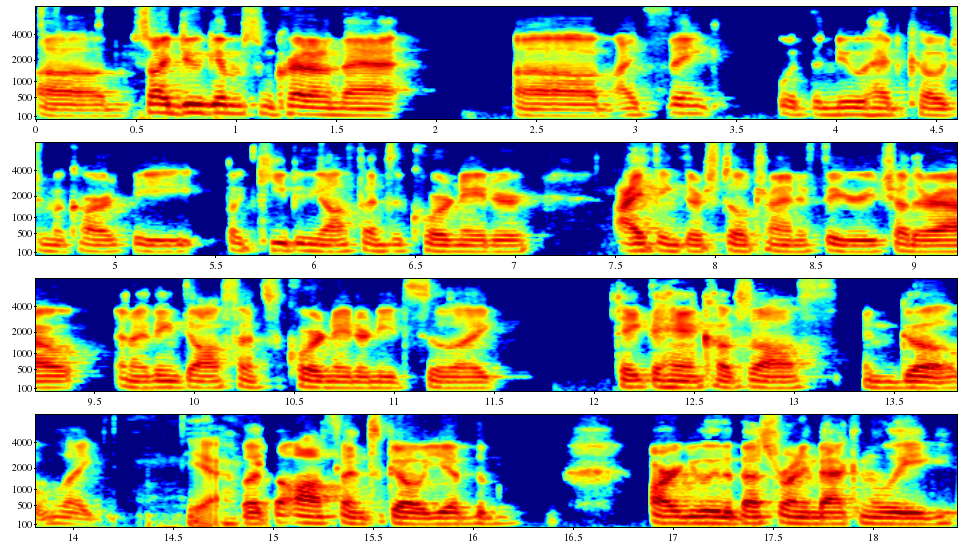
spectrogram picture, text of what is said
Um, so I do give him some credit on that. Um, I think with the new head coach McCarthy, but keeping the offensive coordinator, I think they're still trying to figure each other out. And I think the offensive coordinator needs to like take the handcuffs off and go. Like, yeah, let the offense go. You have the arguably the best running back in the league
